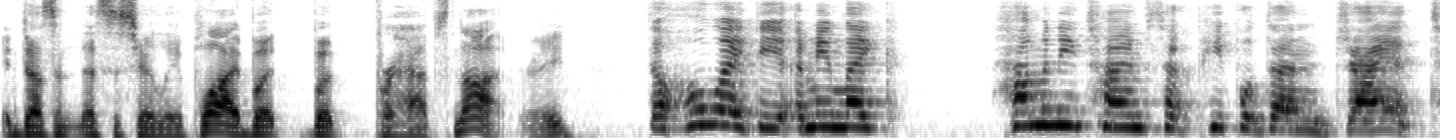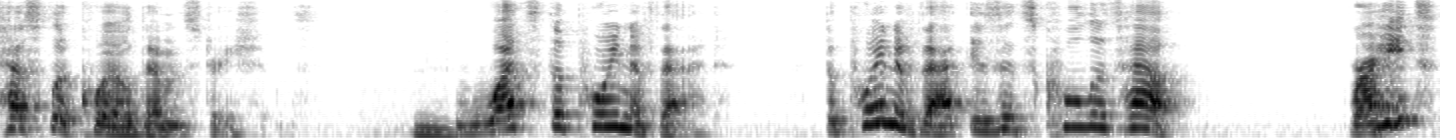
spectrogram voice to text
It doesn't necessarily apply, but but perhaps not, right? The whole idea, I mean like how many times have people done giant Tesla coil demonstrations? Hmm. What's the point of that? The point of that is it's cool as hell right?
